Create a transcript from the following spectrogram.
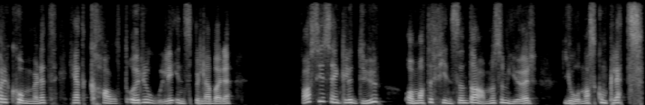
bare kommer det et helt kaldt og rolig innspill der bare Hva syns egentlig du om at det fins en dame som gjør Jonas komplett.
